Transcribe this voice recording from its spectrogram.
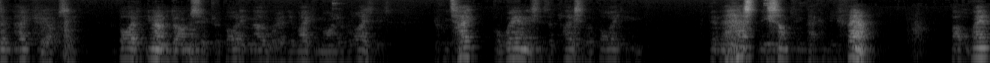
Zen patriarch said, abide, know, the Diamond Sutra, abiding nowhere, the awakened mind arises. If we take awareness as a place of abiding, then there has to be something that can be found. But when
